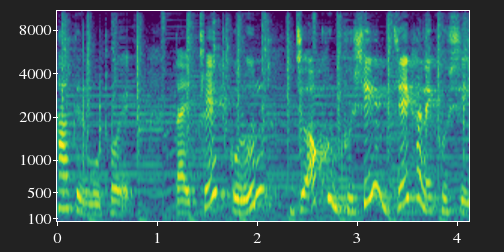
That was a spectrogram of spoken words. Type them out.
হাতের মুঠোয়। তাই ট্রেড করুন যখন খুশি, যেখানে খুশি।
